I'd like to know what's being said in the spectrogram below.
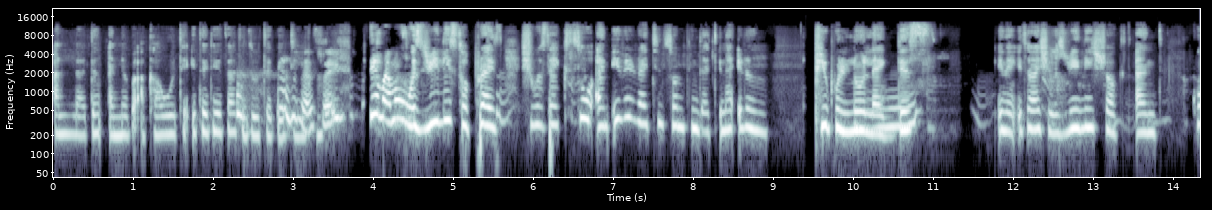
Allah, dan Annabi a kawo ta, ita dai za ta zo ta ga Diji." Allah sarki. Then my mom was really surprised. She was like, "So I'm even writing something that ina irin people know like this." You know, ita ma she was really shocked. And ko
